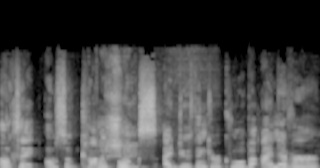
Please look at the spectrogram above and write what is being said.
okay. Also, comic books I do think are cool, but I never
